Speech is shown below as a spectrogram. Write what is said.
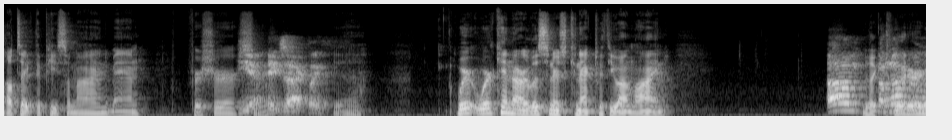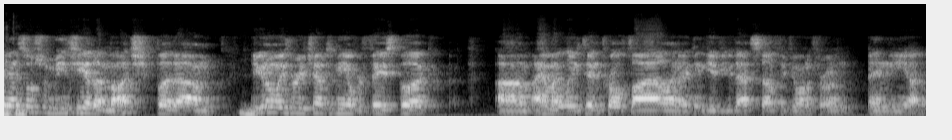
I'll take the peace of mind, man, for sure. Yeah, So, exactly. yeah. Where, where can our listeners connect with you online? Um, like I'm not Twitter or really on social media that much, but um, you can always reach out to me over Facebook. Um, I have my LinkedIn profile, and I can give you that stuff if you want to throw in, in the uh,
